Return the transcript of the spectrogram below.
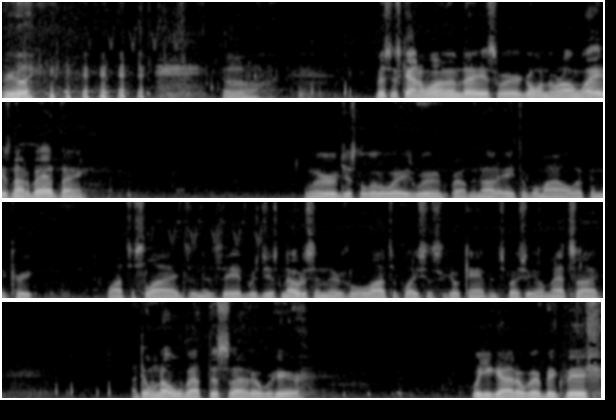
Really. oh. This is kind of one of them days where going the wrong way is not a bad thing. We're just a little ways. We're probably not an eighth of a mile up in the creek. Lots of slides, and as Ed was just noticing, there's lots of places to go camping, especially on that side. I don't know about this side over here. What you got over there, big fish?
